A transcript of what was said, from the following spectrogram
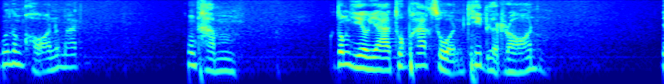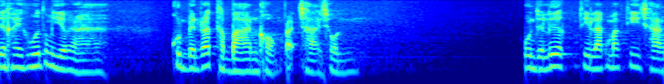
คุณต้องขออนุมัติ ต้องทำคุณต้องเยียวยาทุกภาคส่วนที่เดือดร้อน ยังไงคุณต้องเยียวยา คุณเป็นรัฐบาลของประชาชน คุณจะเลือกที่รักมักที่ชัง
